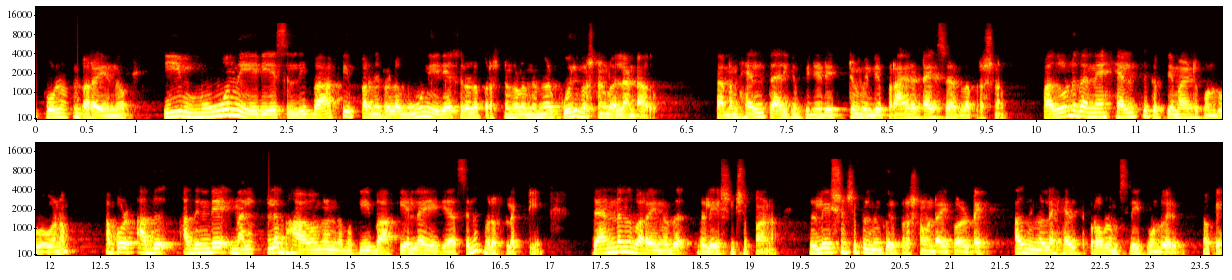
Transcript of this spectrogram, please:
ഇപ്പോഴും പറയുന്നു ഈ മൂന്ന് ഏരിയസിൽ ഈ ബാക്കി പറഞ്ഞിട്ടുള്ള മൂന്ന് ഏരിയസിലുള്ള പ്രശ്നങ്ങളും നിങ്ങൾക്ക് ഒരു പ്രശ്നങ്ങളും അല്ല ഉണ്ടാകും. കാരണം ഹെൽത്ത് ആയിരിക്കും പിന്നീട് ഏറ്റവും വലിയ പ്രയോറിറ്റൈസ്ഡ് ആയിട്ടുള്ള പ്രശ്നം. അപ്പൊ അതുകൊണ്ട് തന്നെ ഹെൽത്ത് കൃത്യമായിട്ട് കൊണ്ടുപോകണം. അപ്പോൾ അത് അതിന്റെ നല്ല ഭാവങ്ങൾ നമുക്ക് ഈ ബാക്കി എല്ലാ ഏരിയാസിലും റിഫ്ലക്ട് ചെയ്യും. രണ്ടെന്ന് പറയുന്നത് റിലേഷൻഷിപ്പാണ് റിലേഷൻഷിപ്പിൽ നിങ്ങൾക്ക് ഒരു പ്രശ്നം ഉണ്ടായിക്കോളട്ടെ അത് നിങ്ങളുടെ ഹെൽത്ത് പ്രോബ്ലംസിലേക്ക് കൊണ്ടുവരും. ഓക്കെ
